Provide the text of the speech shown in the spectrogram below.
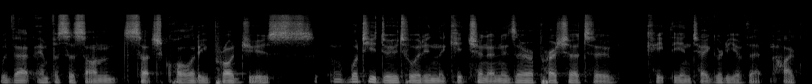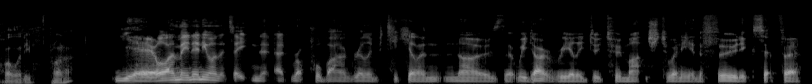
With that emphasis on such quality produce, what do you do to it in the kitchen, and is there a pressure to keep the integrity of that high quality product? Yeah, well, I mean, anyone that's eaten at Rockpool Bar and Grill in particular knows that we don't really do too much to any of the food except for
